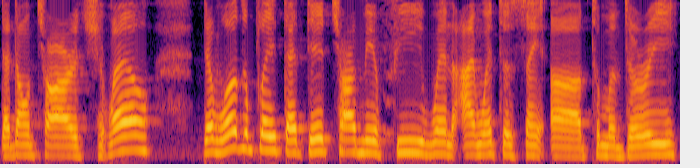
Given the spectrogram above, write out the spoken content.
that don't charge. Well, there was a place that did charge me a fee when I went to Saint uh to Missouri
